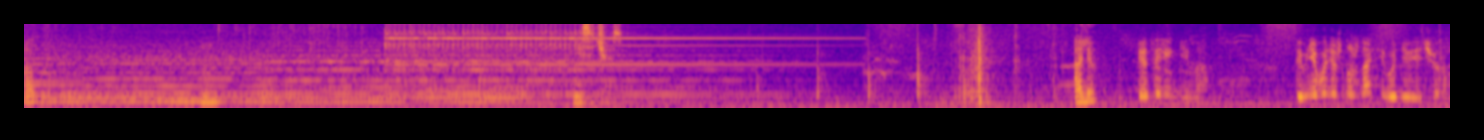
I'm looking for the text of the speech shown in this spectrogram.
да. Оп. М. Я сейчас. Нужна сегодня вечером.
